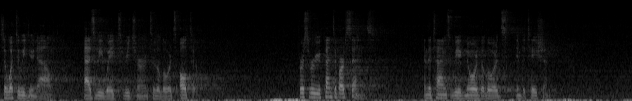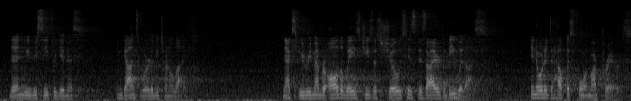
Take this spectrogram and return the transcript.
So, what do we do now as we wait to return to the Lord's altar? First, we repent of our sins and the times we ignored the Lord's invitation. Then we receive forgiveness and God's word of eternal life. Next, we remember all the ways Jesus shows his desire to be with us in order to help us form our prayers.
